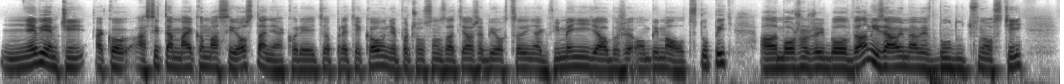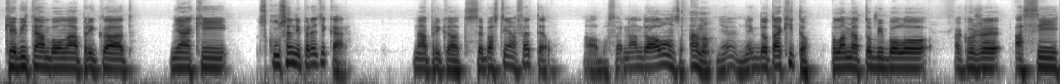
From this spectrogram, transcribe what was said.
neviem, či ako asi tam Michael Massey ostane ako riaditeľ pretekov. Nepočul som zatiaľ, že by ho chceli nejak vymeniť alebo že on by mal odstúpiť, ale možno, že by bolo veľmi zaujímavé v budúcnosti, keby tam bol napríklad nejaký skúsený pretekár. Napríklad Sebastian Vettel alebo Fernando Alonso. Áno. Neviem, niekto takýto. Podľa mňa to by bolo akože asi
